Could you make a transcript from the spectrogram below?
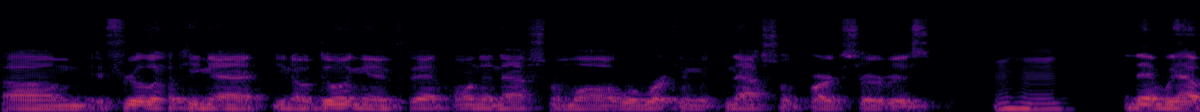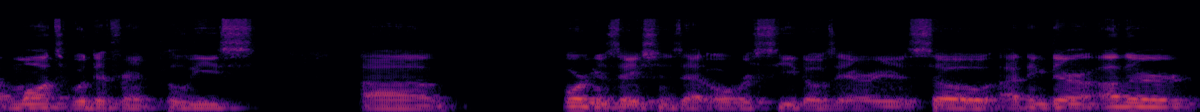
Um, if you're looking at, you know, doing an event on the National Mall, we're working with National Park Service. Mm-hmm. then we have multiple different police uh, organizations that oversee those areas. So I think there are other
